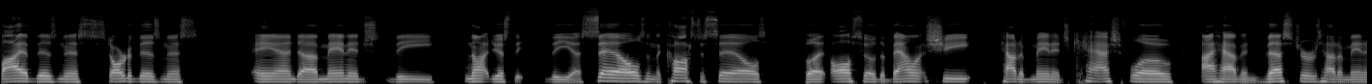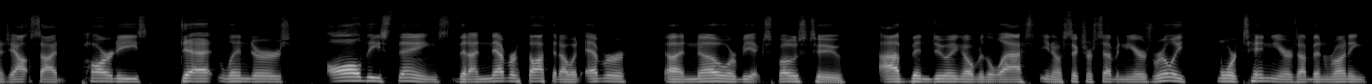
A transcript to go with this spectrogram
buy a business, start a business, and uh, manage the not just the the uh, sales and the cost of sales, but also the balance sheet, how to manage cash flow, I have investors, how to manage outside parties, debt lenders, all these things that I never thought that I would ever uh, know or be exposed to. I've been doing over the last, you know, six or seven years, really more 10 years. I've been running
